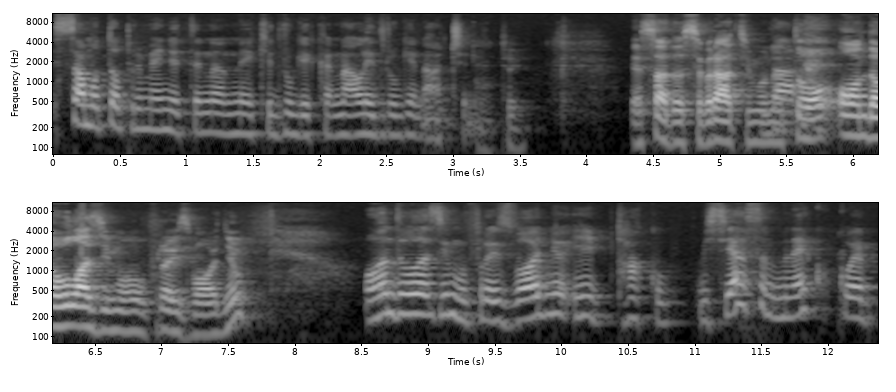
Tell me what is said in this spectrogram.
samo to primenjujete na neke druge kanale i druge načine. Okay. E sad da se vratimo da. na to, onda ulazimo u proizvodnju. Onda ulazimo u proizvodnju i tako, mislim, ja sam neko ko je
